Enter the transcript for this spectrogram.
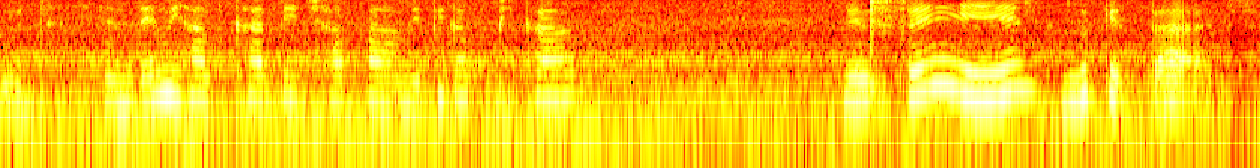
good. And then we have cabbage hapa, amepika kupika. And then look at that.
